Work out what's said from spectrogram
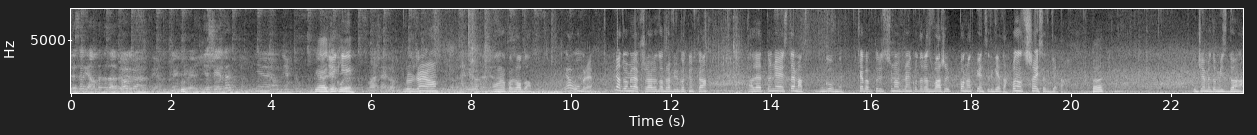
Deser, ja mam będę Dobra. Dziękuję. Jeszcze jeden? Nie, on nie chciał. Nie, dziękuję. Smacznego. Do widzenia. O, podoba. Ja umrę. Jadłem lepsze, ale dobra, wilgotniutka. Ale to nie jest temat główny. Kebab, który trzymam w ręku teraz waży ponad 500 geta. Ponad 600 geta. Tak? Idziemy do Miss Dona.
